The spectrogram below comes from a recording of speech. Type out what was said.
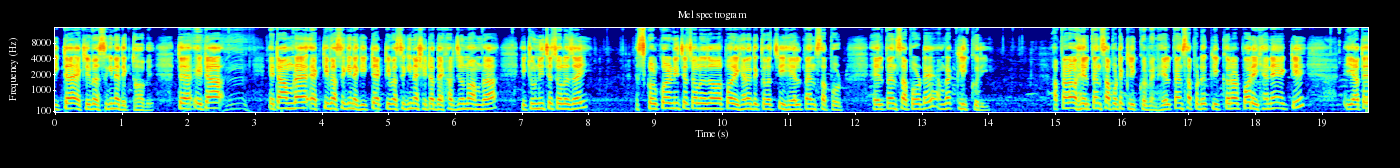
গিগটা অ্যাক্টিভ আছে কিনা দেখতে হবে। তো এটা এটা আমরা অ্যাক্টিভ আছে কি না গিকটা অ্যাক্টিভ আছে কি না সেটা দেখার জন্য আমরা একটু নিচে চলে যাই। স্ক্রল করে নিচে চলে যাওয়ার পর এখানে দেখতে পাচ্ছি help and support help and সাপোর্টে আমরা ক্লিক করি। আপনারাও হেল্প অ্যান্ড সাপোর্টে ক্লিক করবেন। হেল্প অ্যান্ড সাপোর্টে ক্লিক করার পর এখানে একটি ইয়াতে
